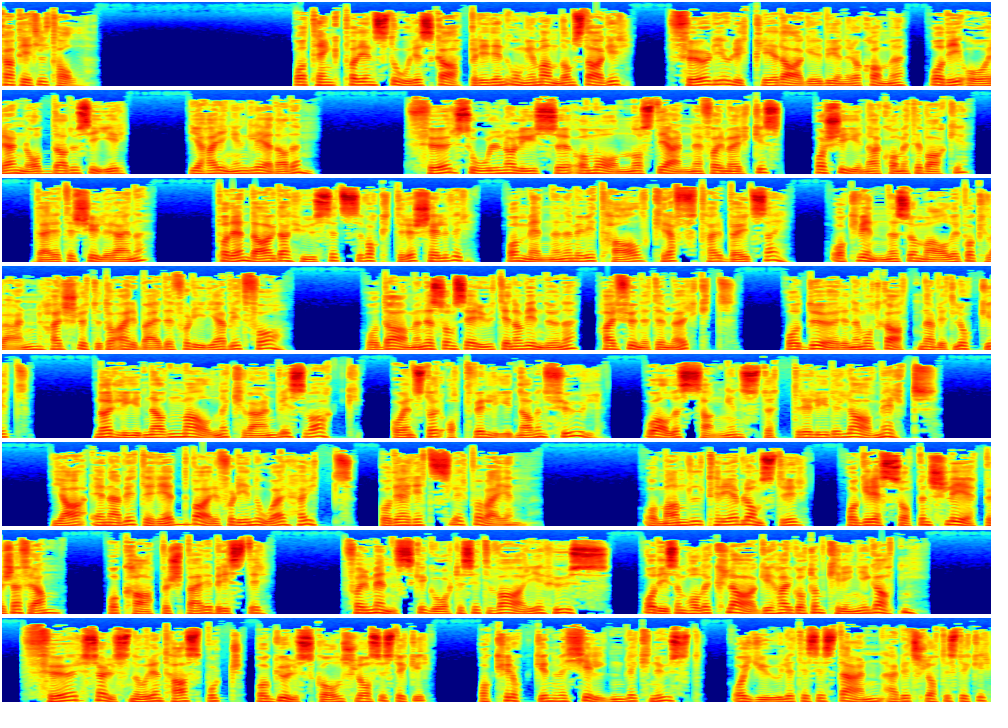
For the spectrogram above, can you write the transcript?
Kapittel 12 Og tenk på din store skaper i din unge manndoms dager, før de ulykkelige dager begynner å komme, og de år er nådd da du sier, «Jeg har ingen glede av dem». Før solen og lyset og månen og stjernene formørkes, og skyene har kommet tilbake, deretter skylleregne, på den dag da husets voktere skjelver, og mennene med vital kraft har bøyd seg, og kvinnene som maler på kvernen har sluttet å arbeide fordi de er blitt få. Og damene som ser ut gjennom vinduene har funnet det mørkt, og dørene mot gaten er blitt lukket, når lyden av den malende kvern blir svak, og en står opp ved lyden av en ful, og alle sangens støttere lyder lavmelt. Ja, en er blitt redd bare fordi noe er høyt, og det er retsler på veien. Og mandeltre blomstrer, og gresshoppen sleper seg fram, og kapersperre brister, for mennesket går til sitt varige hus, og de som holder klage har gått omkring i gaten. Før sølvsnoren tas bort, og gullskålen slås i stykker, og krokken ved kilden blir knust, og hjulet til sisternen er blitt slått i stykker.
